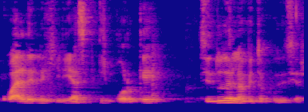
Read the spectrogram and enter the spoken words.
¿Cuál elegirías y por qué? Sin duda el ámbito judicial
